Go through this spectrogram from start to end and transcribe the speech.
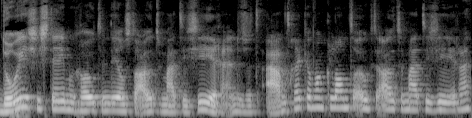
door je systemen grotendeels te automatiseren. En dus het aantrekken van klanten ook te automatiseren,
